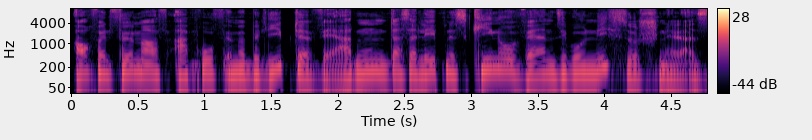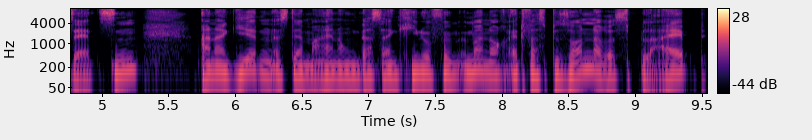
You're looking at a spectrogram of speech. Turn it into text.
Auch wenn Filme auf Abruf immer beliebter werden, das Erlebnis Kino werden sie wohl nicht so schnell ersetzen. Anna Gierden ist der Meinung, dass ein Kinofilm immer noch etwas Besonderes bleibt.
